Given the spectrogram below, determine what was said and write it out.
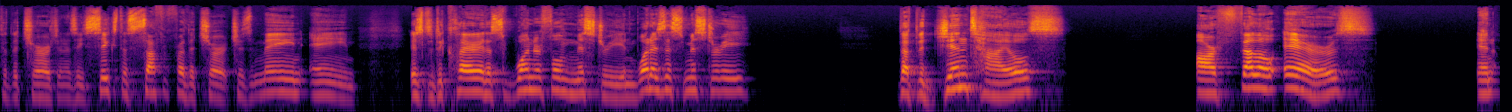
to the church and as he seeks to suffer for the church, his main aim is to declare this wonderful mystery. And what is this mystery? that the Gentiles are fellow heirs and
